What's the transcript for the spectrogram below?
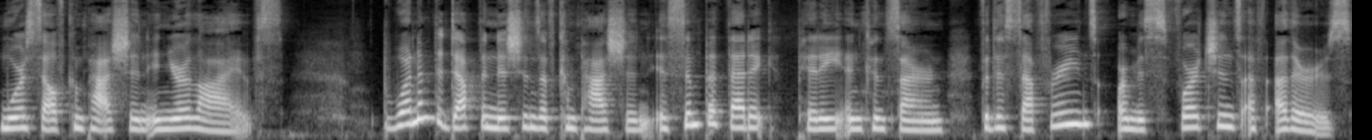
more self compassion in your lives. One of the definitions of compassion is sympathetic pity and concern for the sufferings or misfortunes of others.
